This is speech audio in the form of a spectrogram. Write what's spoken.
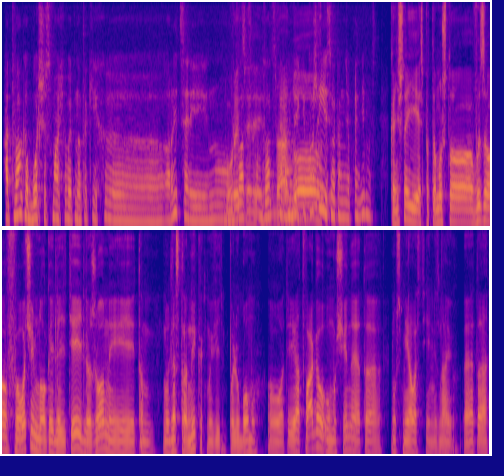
Отвага больше смахивает на таких э, рыцарей, но Ну, в 20 рыцарей, в 21 да, веке но- тоже есть в этом необходимость. Конечно, есть, потому что вызовов очень много и для детей, и для жен, и там, ну, для страны, как мы видим, по-любому. Вот. И отвага у мужчины – это ну, смелость, я не знаю. Это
